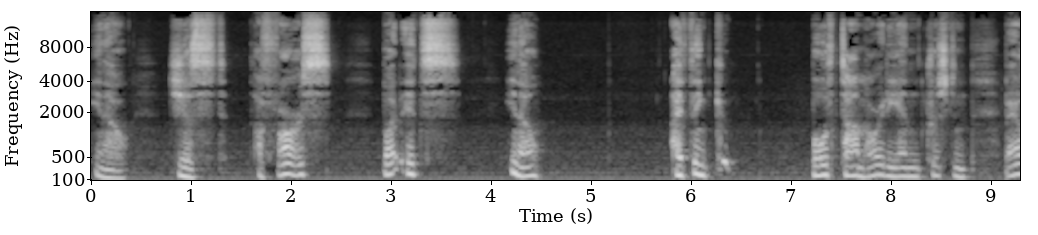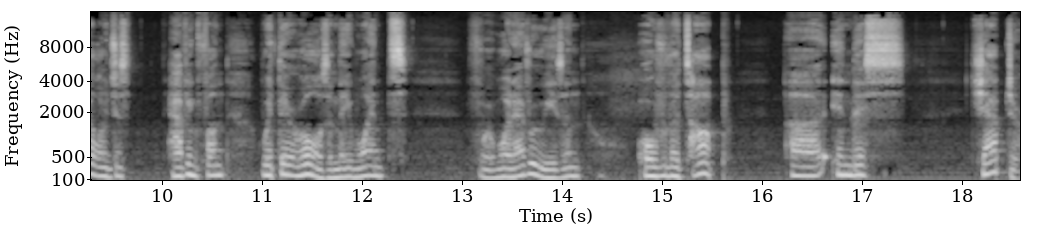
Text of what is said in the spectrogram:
you know, just a farce. But it's, you know, I think both Tom Hardy and Christian Bale are just having fun with their roles, and they went, for whatever reason, over the top uh, in this chapter.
